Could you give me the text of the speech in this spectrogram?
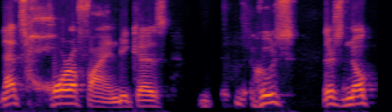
that's horrifying because who's there's no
